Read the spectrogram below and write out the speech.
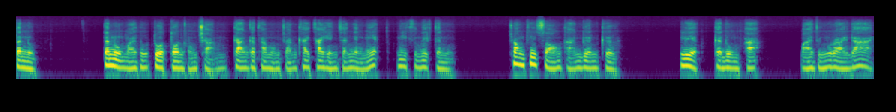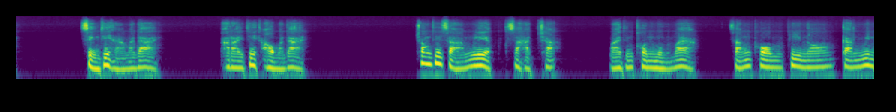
ตนุตนุหมายถึงตัวตนของฉัน การกระทำของฉัน ใครๆเห็นฉันอย่างนี้ นี่คือเรียกตนุช่องที่สองฐานเดือนเกิด เรียกกระดุมพระหมายถึงรายได้ สิ่งที่หามาได้ อะไรที่เอามาได้ ช่องที่สามเรียกสหัชชะ หมายถึงคนหมู่มาก สังคมพี่น้อง การวิ่ง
